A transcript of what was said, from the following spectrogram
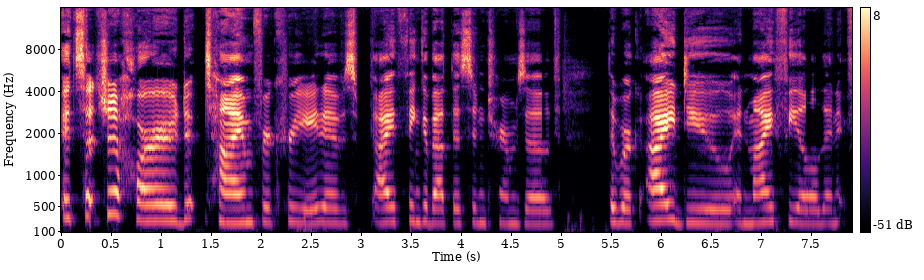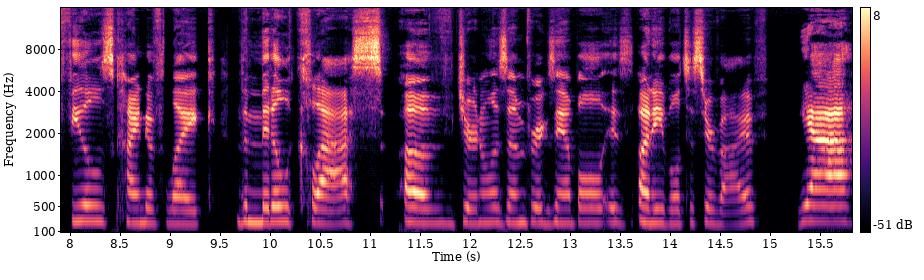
It's such a hard time for creatives. I think about this in terms of the work I do in my field, and it feels kind of like the middle class of journalism, for example, is unable to survive. Yeah,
